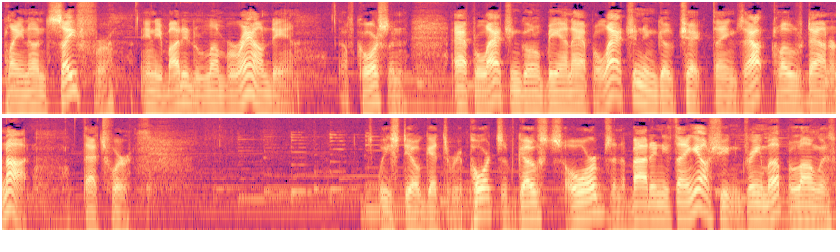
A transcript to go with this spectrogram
plain unsafe for anybody to lumber around in. Of course, an Appalachian going to be an Appalachian and go check things out, closed down or not. That's where we still get the reports of ghosts, orbs, and about anything else you can dream up, along with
